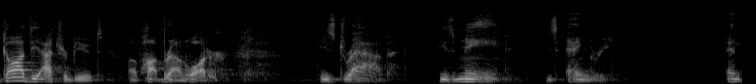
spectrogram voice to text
God the attribute of hot brown water. He's drab, he's mean, he's angry. And,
